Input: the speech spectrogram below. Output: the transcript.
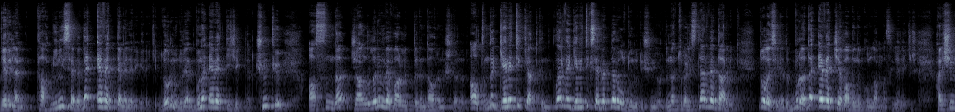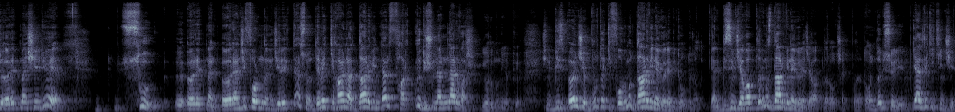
verilen tahmini sebebe evet demeleri gerekir. Doğru mudur? Yani buna evet diyecekler. Çünkü aslında canlıların ve varlıkların davranışlarının altında genetik yatkınlıklar ve genetik sebepler olduğunu düşünüyordu naturalistler ve Darwin. Dolayısıyla da burada evet cevabını kullanması gerekir. Hani şimdi öğretmen şey diyor ya su e, öğretmen öğrenci formlarını inceledikten sonra demek ki hala Darwin'den farklı düşünenler var yorumunu yapıyor. Şimdi biz önce buradaki formu Darwin'e göre bir dolduralım. Yani bizim cevaplarımız Darwin'e göre cevaplar olacak bu arada. Onu da bir söyleyelim. Geldik ikinciye.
